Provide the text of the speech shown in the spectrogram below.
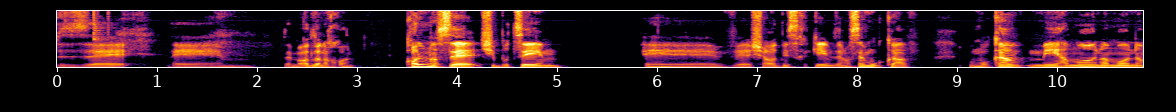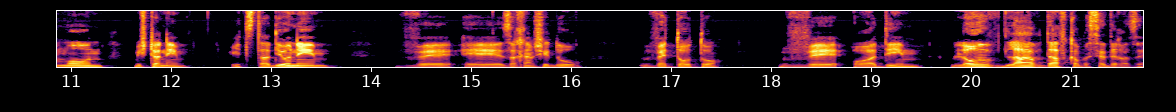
זה, אה, זה מאוד לא נכון. כל נושא שיבוצים אה, ושעות משחקים זה נושא מורכב. הוא מורכב מהמון המון המון משתנים. אצטדיונים וזכיין שידור וטוטו ואוהדים, לא, לאו דווקא בסדר הזה.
